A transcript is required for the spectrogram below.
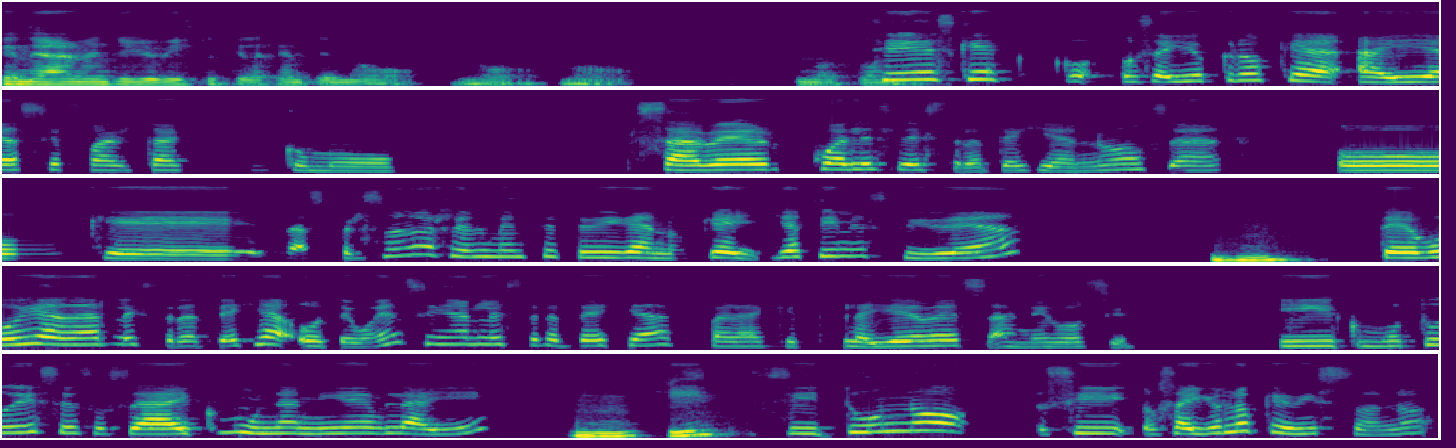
generalmente yo he visto que la gente no, no, no, no toma. Sí, es que, o sea, yo creo que ahí hace falta como saber cuál es la estrategia, ¿no? O sea, o que las personas realmente te digan, ok, ya tienes tu idea, te voy a dar la estrategia o te voy a enseñar la estrategia para que la lleves a negocio. Y como tú dices, o sea, hay como una niebla ahí si tú no, si, o sea, yo lo que he visto, ¿no?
